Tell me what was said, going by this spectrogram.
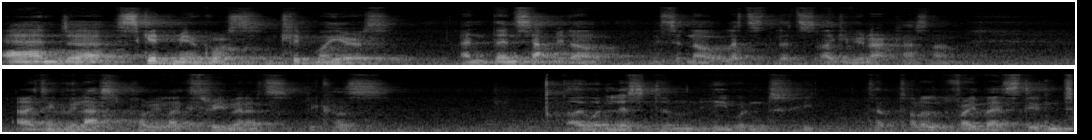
and uh, skinned me, of course, and clipped my ears, and then sat me down. He said, "No, let's let's. I'll give you an art class now." And I think we lasted probably like three minutes because I wouldn't listen to him. He wouldn't. He thought I was a very bad student.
